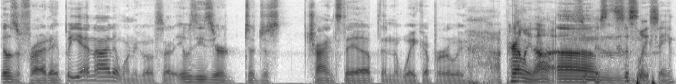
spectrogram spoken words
It was a Friday, but yeah, no, I didn't want to go Saturday. It was easier to just try and stay up than to wake up early. Apparently not. Um, the Sicily scene.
